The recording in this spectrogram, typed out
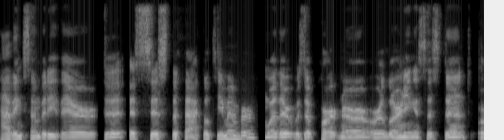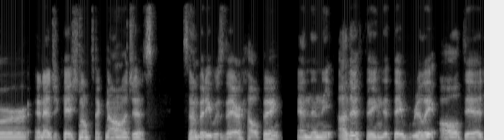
having somebody there to assist the faculty member, whether it was a partner or a learning assistant or an educational technologist. Somebody was there helping. And then the other thing that they really all did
